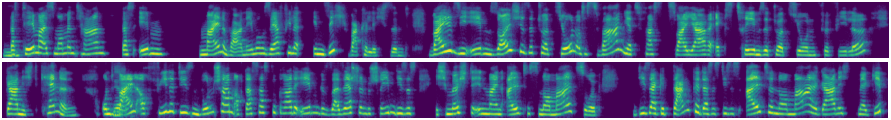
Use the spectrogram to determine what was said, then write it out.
Das mhm. Thema ist momentan, dass eben meine Wahrnehmung sehr viele in sich wackelig sind, weil sie eben solche Situationen, und es waren jetzt fast zwei Jahre Extremsituationen für viele, gar nicht kennen. Und ja. weil auch viele diesen Wunsch haben, auch das hast du gerade eben sehr schön beschrieben, dieses, ich möchte in mein altes Normal zurück. Dieser Gedanke, dass es dieses alte Normal gar nicht mehr gibt,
